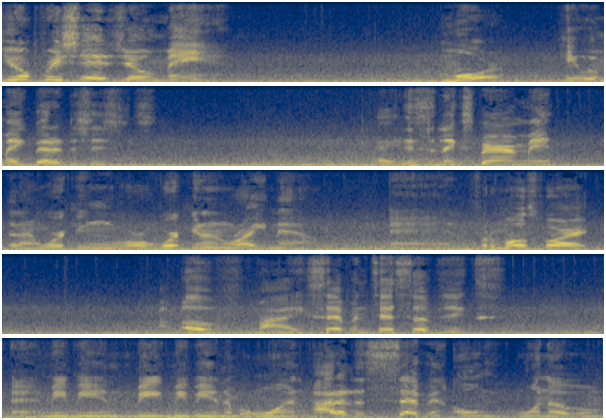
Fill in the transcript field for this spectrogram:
you appreciated your man more, he would make better decisions. Hey, this is an experiment that I'm working working on right now, and for the most part, of my seven test subjects, and me being me, me being number one, out of the seven, only one of them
